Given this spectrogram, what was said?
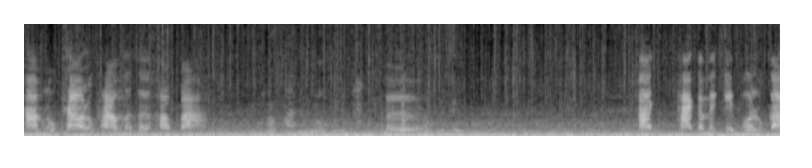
ถามลูกสาวลูกสาวไม่เคยเข้าป่าเข้าพันหลงเออพาพากันไปเก็บว่าลูกกา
